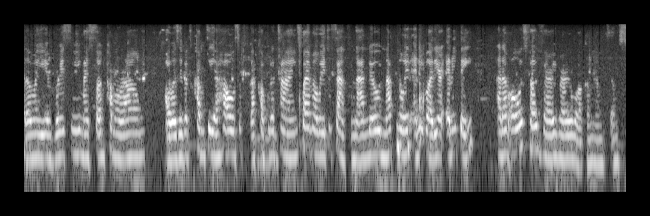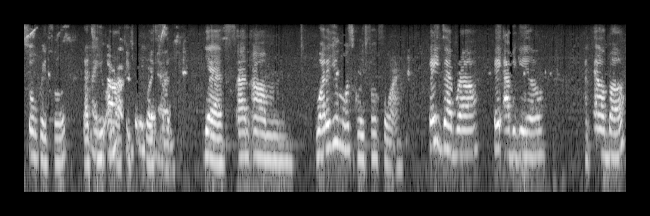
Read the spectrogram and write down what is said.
Adam, and you embraced me. My son come around. I was able to come to your house a couple of times, find my way to San Fernando, not knowing anybody or anything, and I've always felt very, very welcome. I'm, I'm so grateful that I, you are a people person. Yes, and um, what are you most grateful for? Hey, Deborah. Hey, Abigail and Elba.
